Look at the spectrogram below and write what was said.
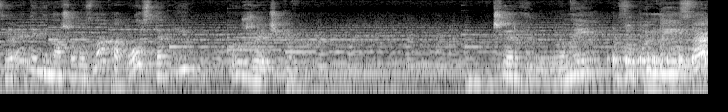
Всередині нашого знака ось такі кружечки. Червоний, зупинись, так?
